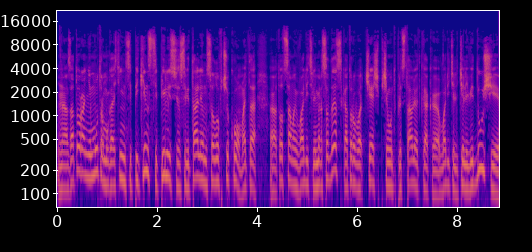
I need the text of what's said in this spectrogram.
А, зато ранним утром у гостиницы «Пекин» сцепились с Виталием Соловчуком. Это а, тот самый водитель «Мерседес», которого чаще почему-то представляют как а, водитель телеведущий.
